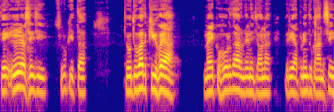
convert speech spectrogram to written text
ਤੇ ਇਹ ਅਸੀਂ ਜੀ ਸ਼ੁਰੂ ਕੀਤਾ ਤੇ ਉਸ ਤੋਂ ਬਾਅਦ ਕੀ ਹੋਇਆ? ਮੈਂ ਇੱਕ ਹੋਰ ਉਦਾਹਰਨ ਦੇਣੀ ਚਾਹੁੰਦਾ। ਮੇਰੀ ਆਪਣੀ ਦੁਕਾਨ ਸੀ,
